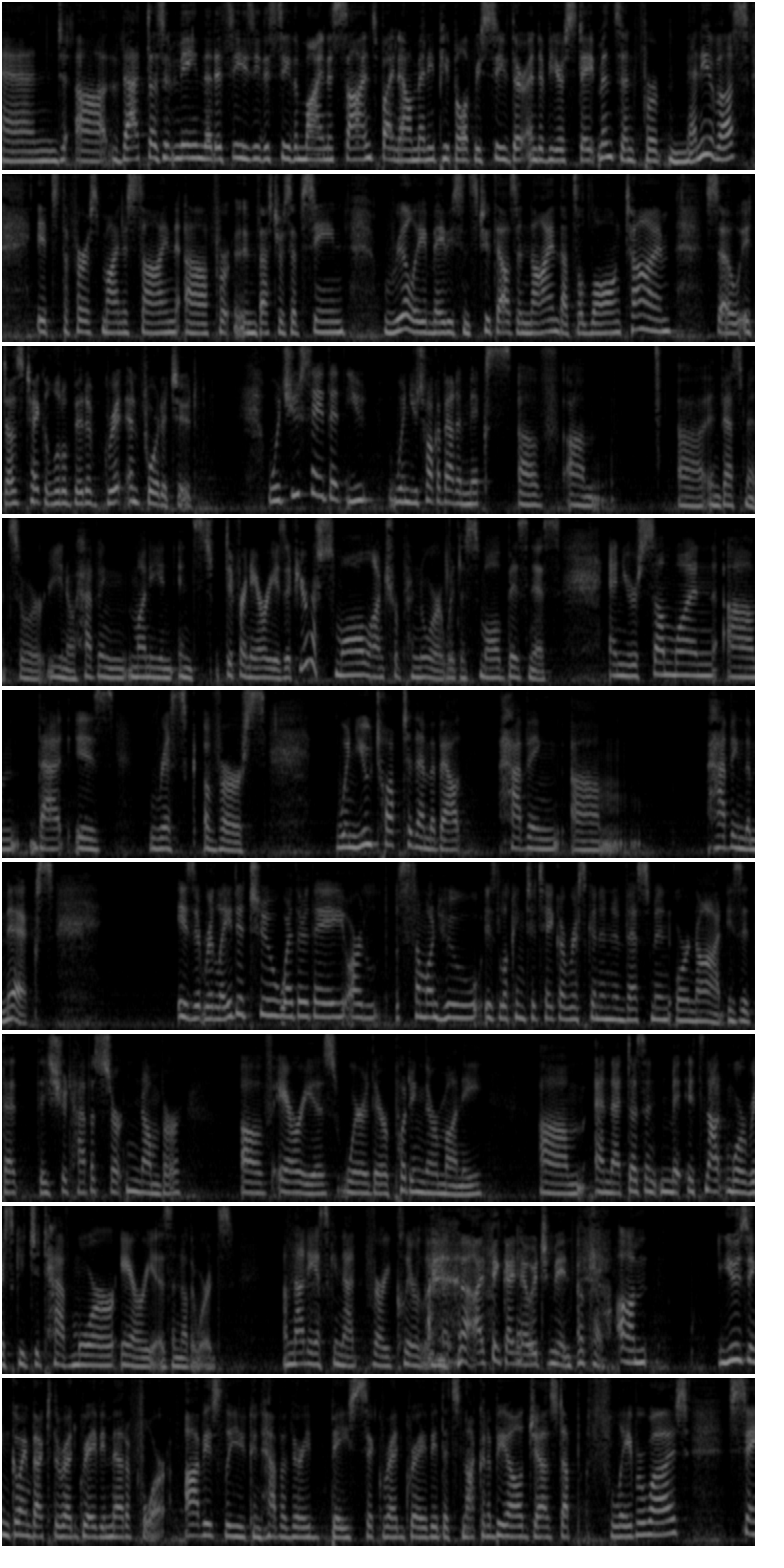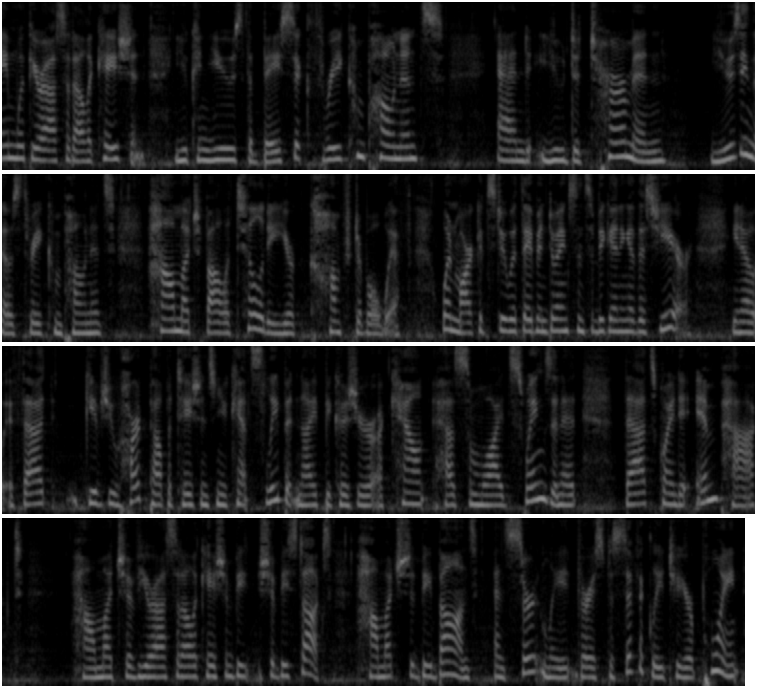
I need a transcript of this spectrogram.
and uh, that doesn't mean that it's easy to see the minus signs. By now, many people have received their end of year statements, and for many of us, it's the first minus sign uh, for investors have seen really maybe since 2009. That's a long time. So it does take a little bit of grit and fortitude. Would you say that you, when you talk about a mix of um, uh, investments or you know having money in, in different areas. If you're a small entrepreneur with a small business, and you're someone um, that is risk averse, when you talk to them about having um, having the mix, is it related to whether they are someone who is looking to take a risk in an investment or not? Is it that they should have a certain number of areas where they're putting their money? Um, and that doesn't. It's not more risky to have more areas. In other words, I'm not asking that very clearly. I think I know what you mean. Okay. Um, using going back to the red gravy metaphor, obviously you can have a very basic red gravy that's not going to be all jazzed up flavor wise. Same with your asset allocation. You can use the basic three components and you determine using those three components, how much volatility you're comfortable with when markets do what they've been doing since the beginning of this year. You know, if that gives you heart palpitations and you can't sleep at night because your account has some wide swings in it, that's going to impact how much of your asset allocation be, should be stocks, how much should be bonds, and certainly, very specifically to your point,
